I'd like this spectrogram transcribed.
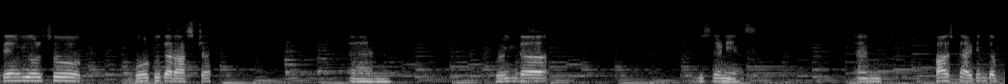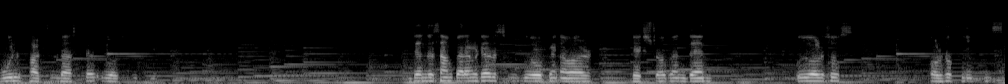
Then we also go to the raster and going the miscellaneous. And first item the bool virtual raster we also click then the some parameters we open our desktop and then we also also click this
